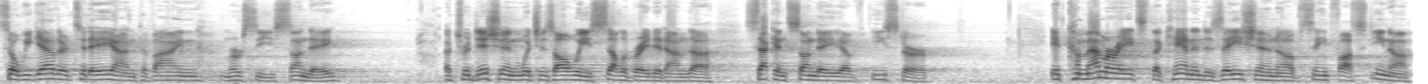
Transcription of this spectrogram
So we gather today on Divine Mercy Sunday, a tradition which is always celebrated on the second Sunday of Easter. It commemorates the canonization of St. Faustina,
